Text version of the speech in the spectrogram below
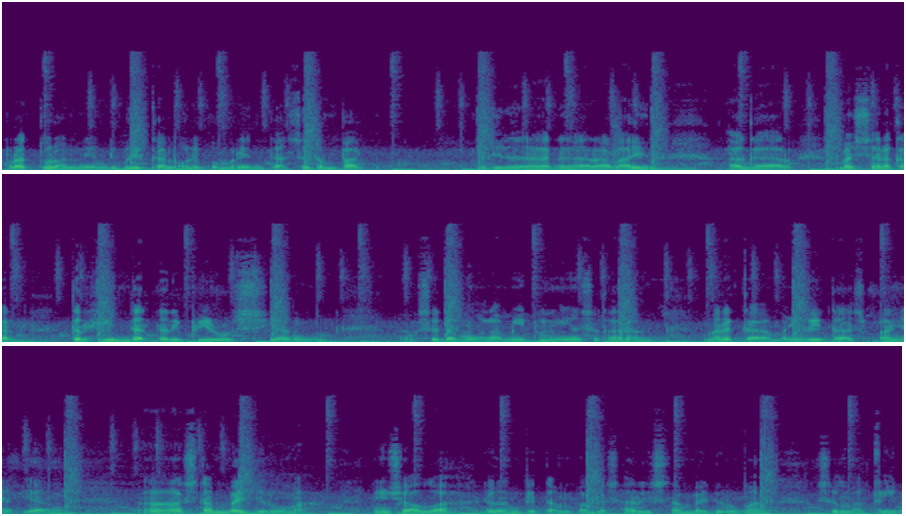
peraturan yang diberikan oleh pemerintah setempat di negara-negara lain agar masyarakat terhindar dari virus yang sedang mengalami dunia sekarang. Mereka mayoritas banyak yang uh, standby di rumah insyaallah dengan kita 14 hari sampai di rumah semakin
